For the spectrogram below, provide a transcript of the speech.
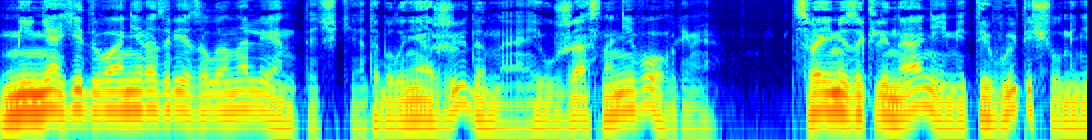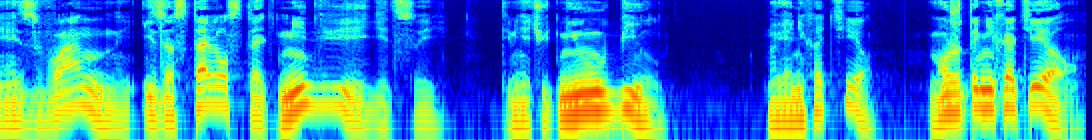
меня едва не разрезало на ленточке. Это было неожиданно и ужасно не вовремя. Своими заклинаниями ты вытащил меня из ванны и заставил стать медведицей. Ты меня чуть не убил. Но я не хотел. Может, и не хотел.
